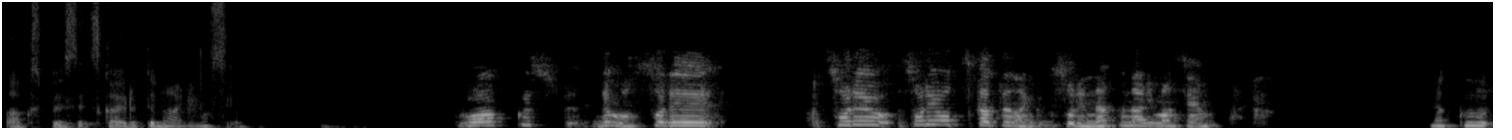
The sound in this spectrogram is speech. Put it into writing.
ワークスペースで使えるっていうのはありますよ。ワークスペース、でもそれ、それを、それを使ってないけど、それなくなりません？なく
